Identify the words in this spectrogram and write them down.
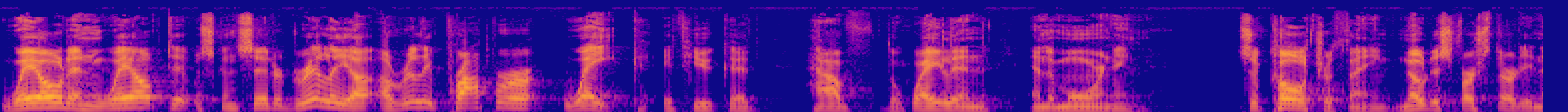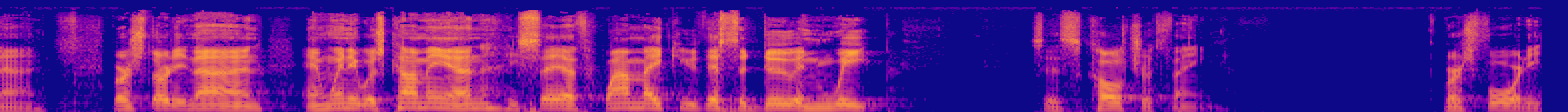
wailed and wept. It was considered really a, a really proper wake if you could have the wailing and the mourning. It's a culture thing. Notice verse 39. Verse 39 And when he was come in, he saith, Why make you this ado and weep? It's this culture thing. Verse 40.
